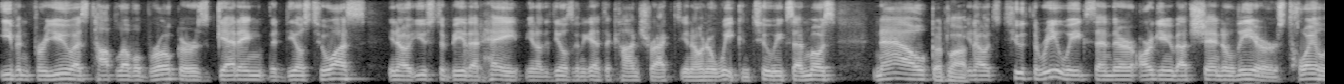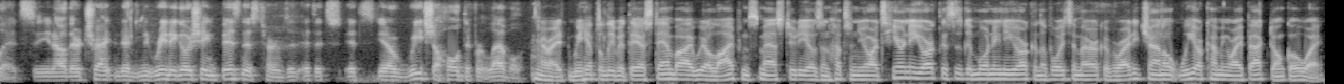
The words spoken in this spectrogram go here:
even for you as top level brokers, getting the deals to us you know, it used to be that hey, you know, the deal's going to get into contract, you know, in a week, in two weeks at most. Now, good luck. You know, it's two, three weeks, and they're arguing about chandeliers, toilets. You know, they're trying, they're renegotiating business terms. It, it's, it's, you know, reached a whole different level. All right, we have to leave it there. Stand by. We are live from Smash Studios in Hudson Yards here in New York. This is Good Morning New York on the Voice America Variety Channel. We are coming right back. Don't go away.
